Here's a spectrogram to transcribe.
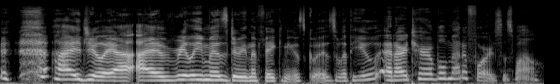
Hi, Julia. I really miss doing the fake news quiz with you and our terrible metaphors as well.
